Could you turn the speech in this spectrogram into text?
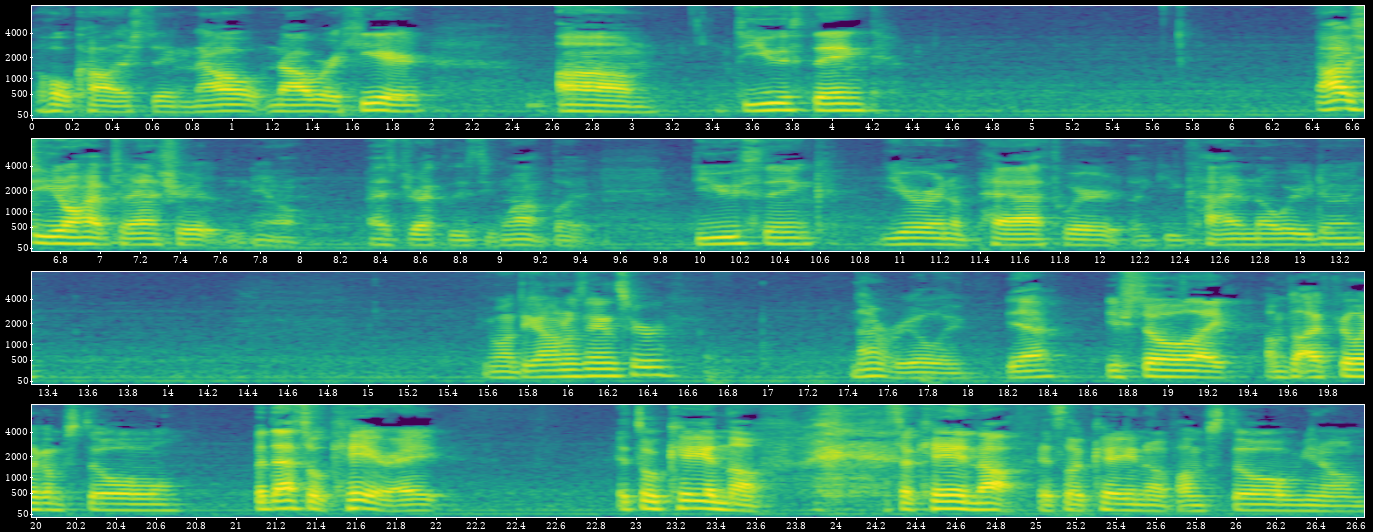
the whole college thing. Now now we're here. Um, do you think obviously you don't have to answer it, you know, as directly as you want, but do you think you're in a path where like you kind of know what you're doing? You want the honest answer? Not really. Yeah? You're still like I'm, I feel like I'm still, but that's okay, right? it's okay enough. It's okay enough. it's okay enough. I'm still, you know,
